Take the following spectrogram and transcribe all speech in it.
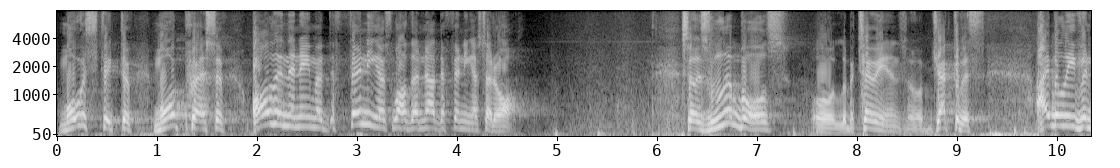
more restrictive, more oppressive, all in the name of defending us while they're not defending us at all. So as liberals, or libertarians, or objectivists, I believe in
